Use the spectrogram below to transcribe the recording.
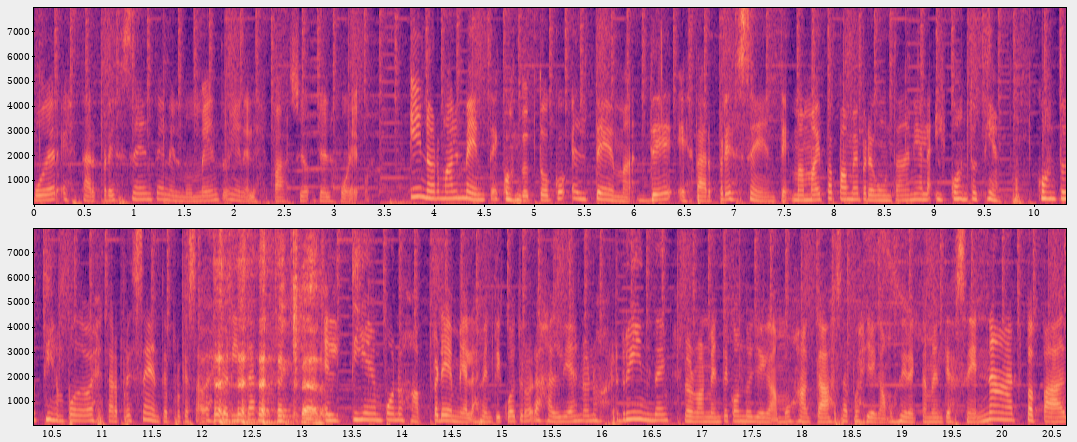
poder estar presente en el momento y en el espacio del juego. Y normalmente cuando toco el tema de estar presente, mamá y papá me preguntan, Daniela, ¿y cuánto tiempo? ¿Cuánto tiempo debo estar presente? Porque sabes que ahorita el tiempo nos apremia, las 24 horas al día no nos rinden. Normalmente cuando llegamos a casa, pues llegamos directamente a cenar. Papá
